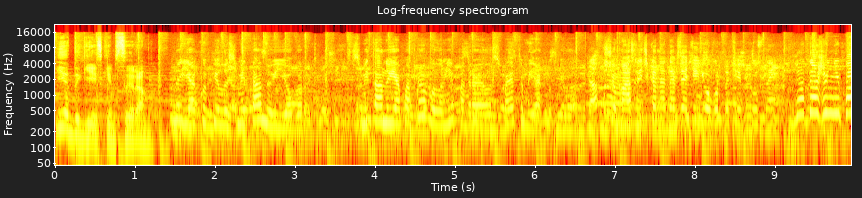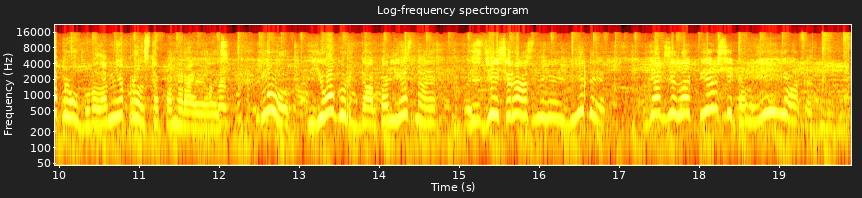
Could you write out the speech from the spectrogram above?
и адыгейским сыром. Ну, я купила сметану и йогурт. Сметану я попробовала, мне понравилось, поэтому я купила. Да, еще маслечко надо взять, и йогурт очень вкусный. Я даже не попробовала, мне просто понравилось. Ну, йогурт, да, полезно. Здесь разные виды. Я взяла персиковый и ягодный.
